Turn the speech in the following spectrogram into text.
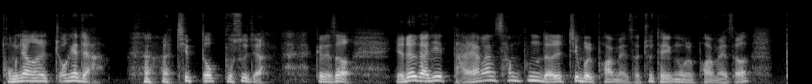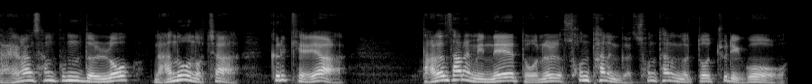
통장을 쪼개자, 집도 부수자. 그래서 여러 가지 다양한 상품들, 집을 포함해서 주택임금을 포함해서 다양한 상품들로 나누어 놓자. 그렇게 해야 다른 사람이 내 돈을 손타는 것, 손타는 것도 줄이고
